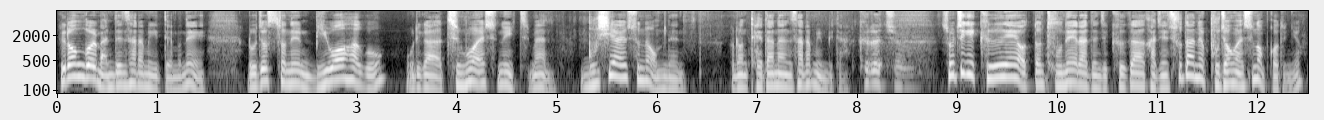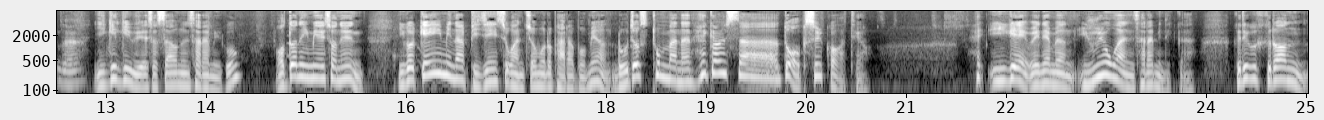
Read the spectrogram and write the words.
그런 걸 만든 사람이기 때문에 로저스톤은 미워하고 우리가 증오할 수는 있지만 무시할 수는 없는 그런 대단한 사람입니다. 그렇죠. 솔직히 그의 어떤 두뇌라든지 그가 가진 수단을 부정할 수는 없거든요. 네. 이기기 위해서 싸우는 사람이고 어떤 의미에서는 이걸 게임이나 비즈니스 관점으로 바라보면 로저스톤만한 해결사도 없을 것 같아요. 이게 왜냐면 유용한 사람이니까. 그리고 그런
